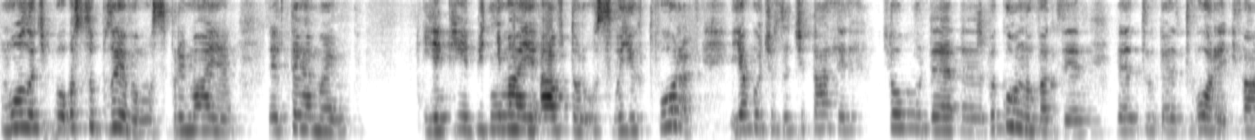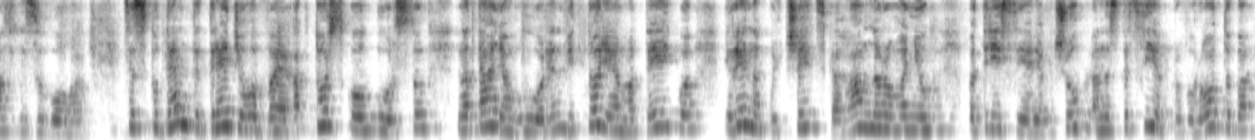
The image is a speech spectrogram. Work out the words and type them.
молодь по-особливому сприймає е, теми які піднімає автор у своїх творах. Я хочу зачитати, хто буде е, виконувати е, е, твори Івана Лізового. Це студенти 3 В акторського курсу Наталя Горин, Вікторія Матейко, Ірина Кульчицька, Ганна Романюк, Патрісія Рябчук, Анастасія Проворотова,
